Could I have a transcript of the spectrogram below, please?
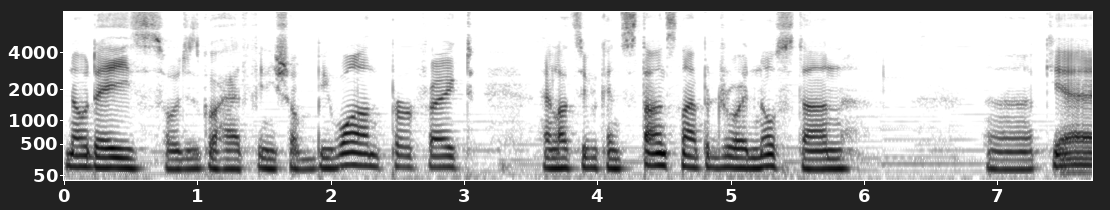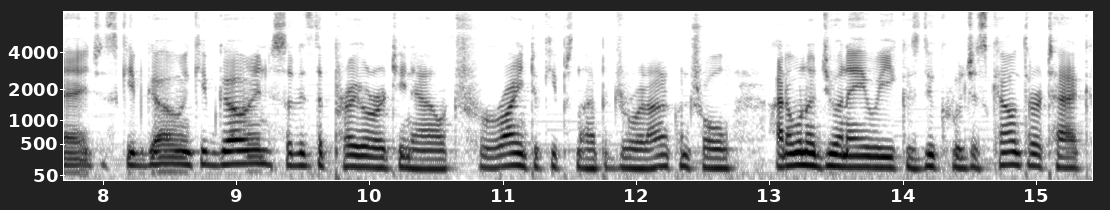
No daze so just go ahead finish up b1 perfect. And let's see if we can stun sniper droid no stun. Okay just keep going keep going. So that's the priority now trying to keep sniper droid under control. I don't want to do an aoe because Dooku will just counter attack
